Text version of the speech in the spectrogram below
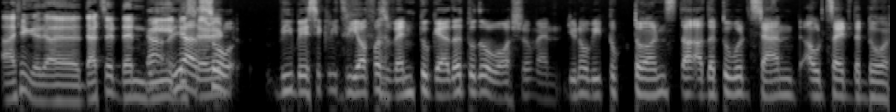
I think uh, that's it. Then we yeah decided. so we basically three of us went together to the washroom, and you know we took turns. The other two would stand outside the door,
